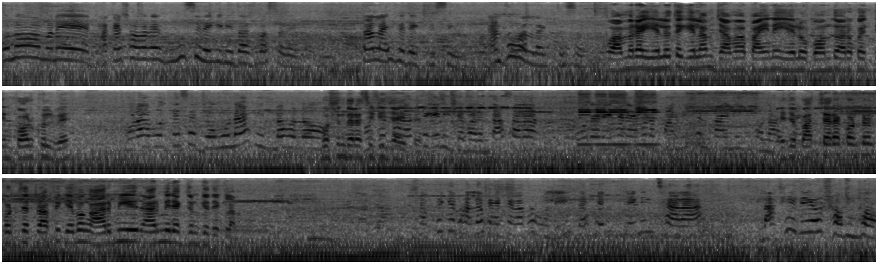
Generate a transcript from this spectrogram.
কোনো মানে ঢাকা শহরের রুলসই দেখিনি দশ বছরে। তা লাইফে দেখতেছি। এত ভালো লাগতেছে। ও আমরা ইয়েলোতে গেলাম জামা পাই না ইয়েলো বন্ধ আরও কয়েকদিন পর খুলবে। ওরা বলতেছে যমুনা কিংবা হলো বসুন্ধরা সিটি যাইতে। থেকে নিতে পারেন। তাছাড়া ওদের এখানে এখনও পারমিশন পাইনি খোলা এই যে বাচ্চারা কন্ট্রোল করছে ট্রাফিক এবং আর্মির আর্মির একজনকে দেখলাম। সব থেকে ভালো একটা কথা বলি দেখেন ট্রেনিং ছাড়া লাঠি দিয়েও সম্ভব।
